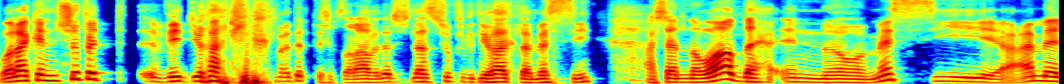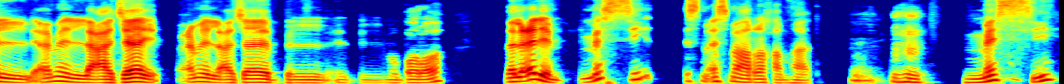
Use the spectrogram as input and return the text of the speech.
ولكن شفت فيديوهات ما قدرتش بصراحة ما قدرتش لازم أشوف فيديوهات لميسي عشان واضح إنه ميسي عمل عمل العجائب عمل العجائب بالمباراة. للعلم ميسي اسمع اسمع الرقم هذا. ميسي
